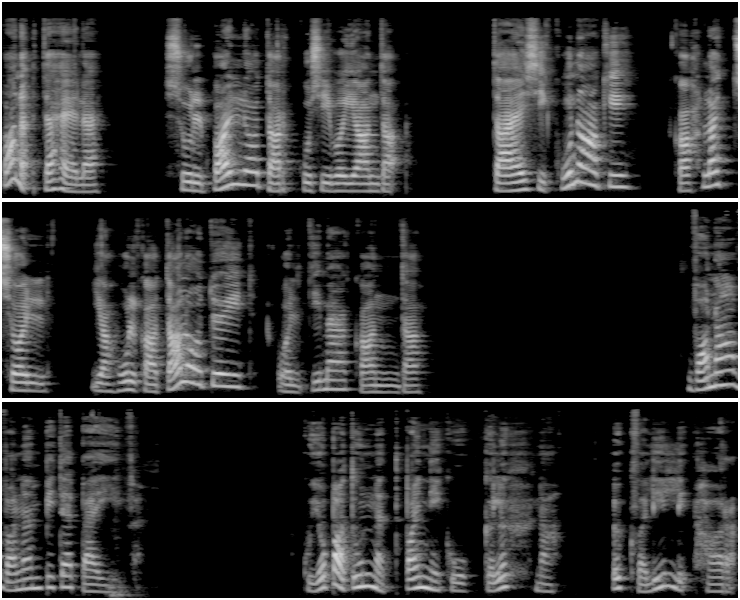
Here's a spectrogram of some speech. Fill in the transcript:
pane tähele sul palju tarkusi või anda. ta äsi kunagi kah lats oll ja hulga talotöid old ime kanda. vanavanemapide päiv. Kui juba tunnet pannikuuke lõhna, õkva lilli haara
